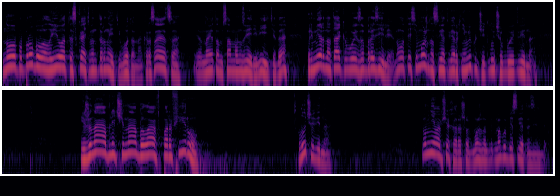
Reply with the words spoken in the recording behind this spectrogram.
но попробовал ее отыскать в интернете. Вот она, красавица Э, на этом самом звере, видите, да? Примерно так его изобразили. Ну вот если можно свет верхний выключить, лучше будет видно. И жена облечена была в парфиру. Лучше видно? Ну, мне вообще хорошо, можно, могу без света здесь быть.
